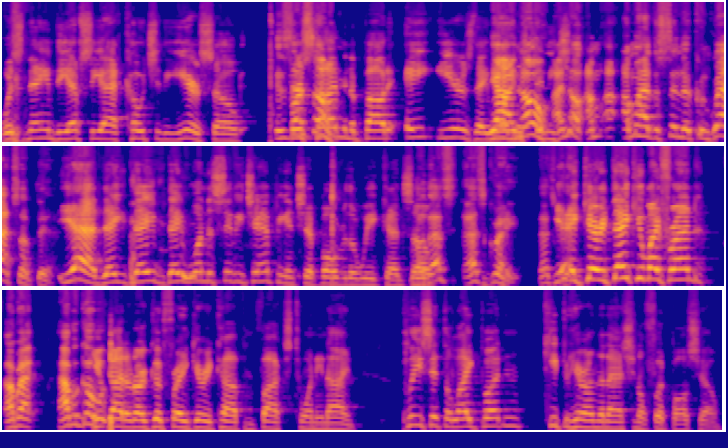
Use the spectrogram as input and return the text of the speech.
was named the FCI Coach of the Year. So is First so? time in about eight years they yeah, I know, I know. I'm I'm gonna have to send the congrats up there. Yeah, they they they won the city championship over the weekend. So well, that's that's great. That's yeah, great. Hey, Garry. Thank you, my friend. All right, have a go. You got it. Our good friend Garry Cobb from Fox 29. Please hit the like button. Keep it here on the National Football Show.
